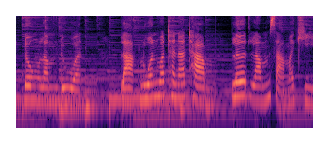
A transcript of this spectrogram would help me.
ตดงลำดวน หลากล้วนวัฒนธรรม เลิศล้ำสามัคคี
